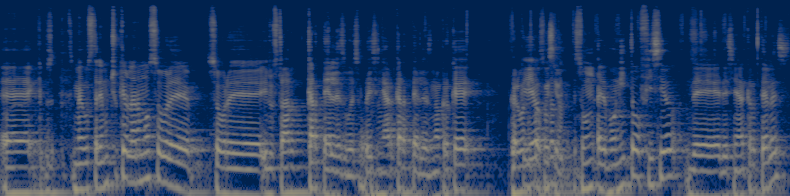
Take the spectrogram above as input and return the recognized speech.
eh, pues, me gustaría mucho que habláramos sobre, sobre ilustrar carteles, güey, sobre diseñar carteles, ¿no? Creo que... el bonito oficio. Es un, el bonito oficio de, diseñar carteles.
